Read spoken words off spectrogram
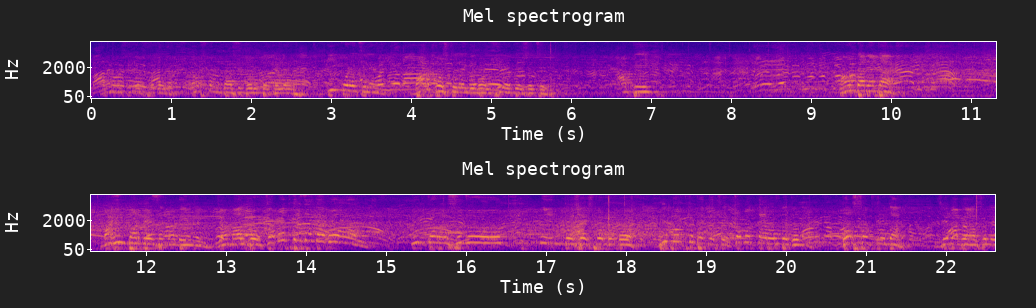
দশম জার্সি পরিত খেলেন কি করেছিলেন বার পোস্টে লেগে বল ফিরতে এসেছে Atik counter attack Mahim Parvez academy Jamalpur চমৎকার জায়গা বল কি করার সুযোগ কিন্তু শেষ পর্যন্ত বিপদ কেটে চমৎকার উত্তেজনা দর্শক, শ্রোতা, যেভাবে আসলে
